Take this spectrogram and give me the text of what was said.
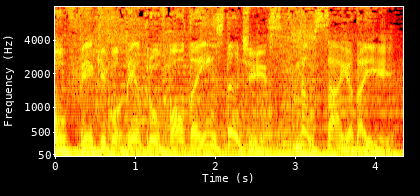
O Fique por Dentro volta em instantes. Não saia daí.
